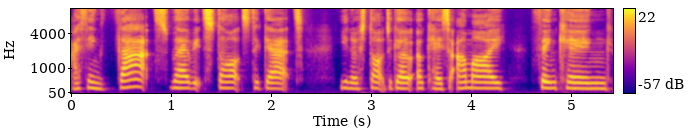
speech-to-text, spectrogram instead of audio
I think that's where it starts to get, you know, start to go. Okay, so am I thinking?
